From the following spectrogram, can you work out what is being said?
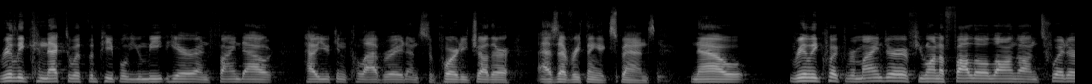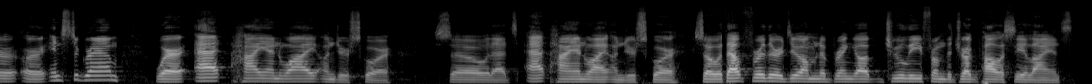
really connect with the people you meet here and find out how you can collaborate and support each other as everything expands. Now, really quick reminder if you want to follow along on Twitter or Instagram, we're at highny underscore. So that's at highny underscore. So without further ado, I'm going to bring up Julie from the Drug Policy Alliance.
